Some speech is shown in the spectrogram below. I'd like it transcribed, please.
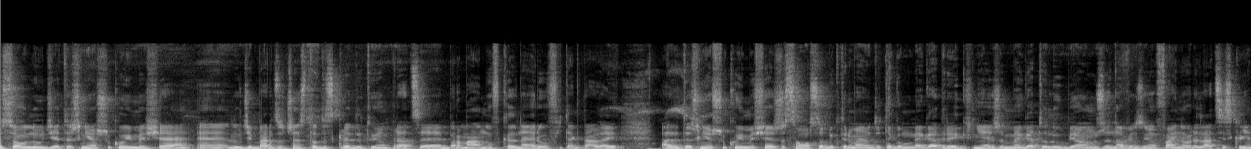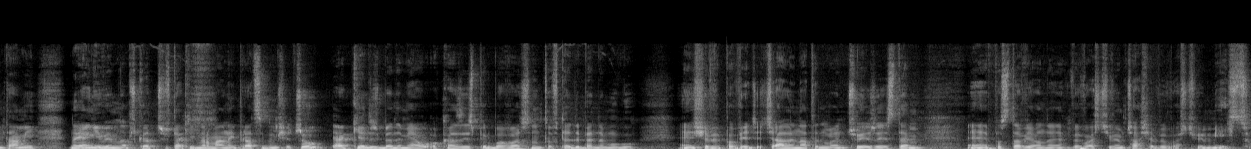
Bo są ludzie, też nie oszukujmy się, e, ludzie bardzo często dyskredytują pracę barmanów, kelnerów i tak dalej, ale też nie oszukujmy się, że są osoby, które mają do tego mega dryg, nie? Że mega to lubią, że nawiązują fajną relację z klientami. No ja nie wiem na przykład, czy w takiej normalnej pracy bym się czuł. Jak kiedyś będę miał okazję spróbować, no to wtedy będę mógł e, się wypowiedzieć, ale na ten moment czuję, że jestem e, postawiony we właściwym czasie, we właściwym miejscu.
